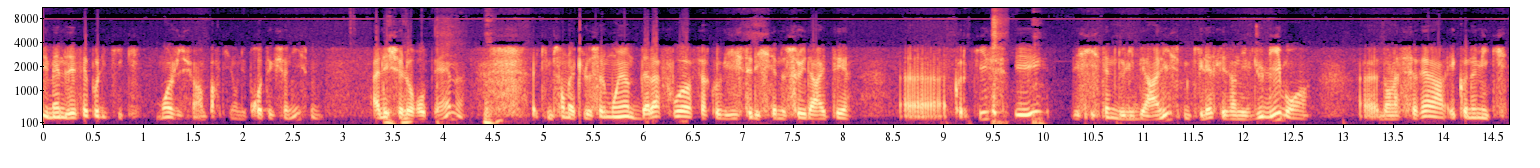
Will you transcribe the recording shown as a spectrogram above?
produit les mêmes effets politiques. Moi je suis un partisan du protectionnisme, à l'échelle européenne, qui me semble être le seul moyen d'à la fois faire coexister des systèmes de solidarité euh, collectifs et des systèmes de libéralisme qui laissent les individus libres euh, dans la sphère économique.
